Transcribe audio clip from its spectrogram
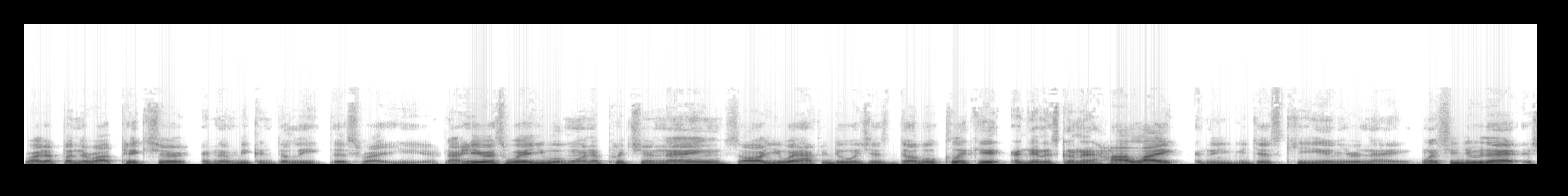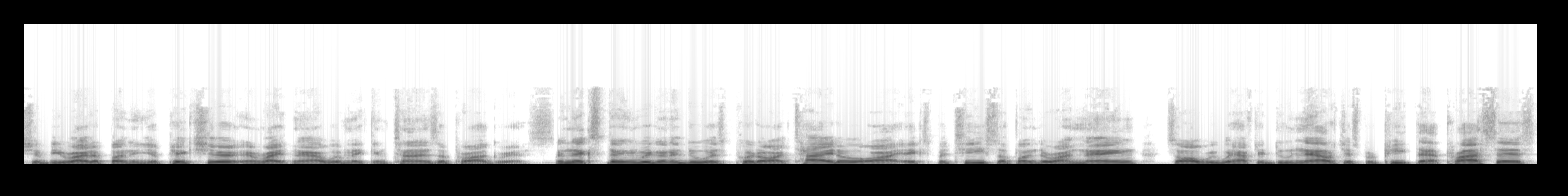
right up under our picture, and then we can delete this right here. Now, here's where you would want to put your name. So all you would have to do is just double click it, and then it's to highlight, and then you can just key in your name. Once you do that, it should be right up under your picture. And right now we're making tons of progress. The next thing we're to do is put our title or our expertise up under our name. So all we would have to do now is just repeat that process.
